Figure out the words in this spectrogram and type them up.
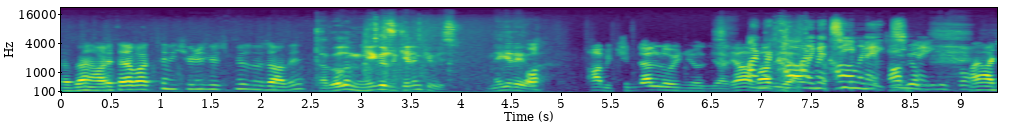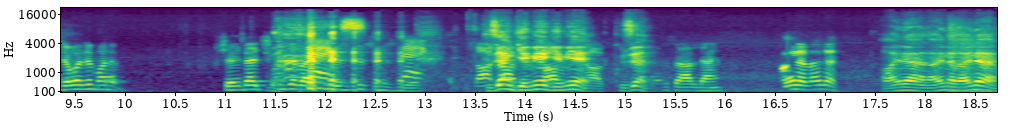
Ya ben haritaya baktım hiçbiriniz gözükmüyorsunuz abi. Tabii oğlum niye gözükelim ki biz? Ne gereği var? Oh. Abi kimlerle oynuyoruz ya? Ya I'm var ya. recalling a teammate. Abi yok bugün son. Hani acaba dedim hani şeyden çıkınca belki Thanks. gözükürsünüz diye. Kuzen gemiye gemiye. Kuzen. Güzel lan. Aynen aynen. Aynen aynen aynen.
